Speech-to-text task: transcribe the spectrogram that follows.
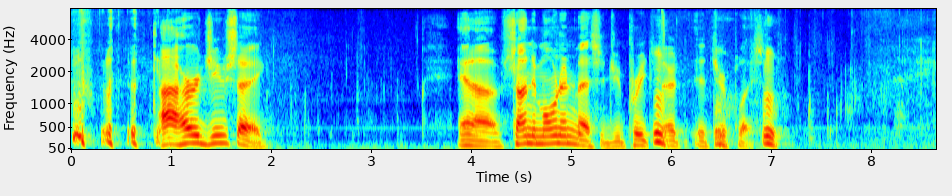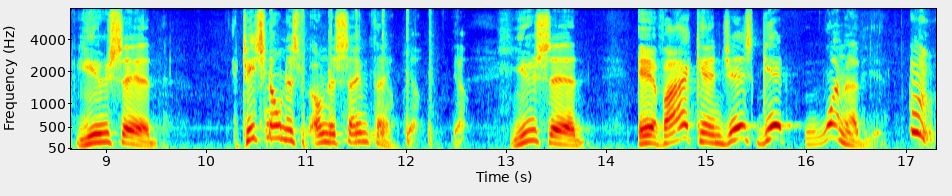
I heard you say in a Sunday morning message you preached mm. there at your mm. place. Mm. You said, teaching on this on this same thing. Yeah, yeah. You said, if I can just get one of you,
